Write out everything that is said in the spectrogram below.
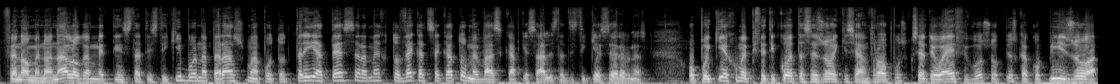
φαινόμενο. Ανάλογα με την στατιστική, μπορεί να περάσουμε από το 3-4 μέχρι το 10% με βάση κάποιες άλλες στατιστικές έρευνες. Όπου εκεί έχουμε επιθετικότητα σε ζώα και σε ανθρώπους. Ξέρετε, ο έφηβος, ο οποίος κακοποιεί ζώα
